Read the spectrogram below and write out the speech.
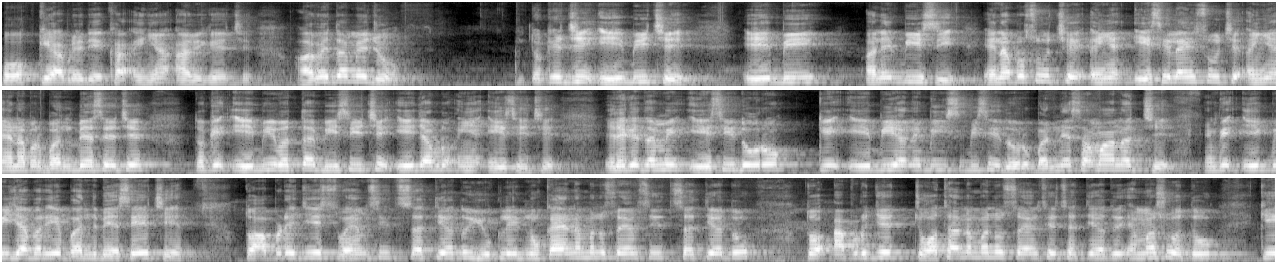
ઓકે, આપણી રેખા અહીંયા આવી ગઈ છે. હવે તમે જો તો કે જે એ બી છે એ બી અને બીસી એના પર શું છે? અહીંયા એસી લાઈન શું છે? અહીંયા એના પર બંધ બેસે છે. તો કે એ બી વત્તા બીસી છે, એ જ આપણું અહીંયા એસી છે. એટલે કે તમે એસી દોરો કે એ બી અને બી બીસી દોરો. બંને સમાન જ છે. કેમ કે એકબીજા પર એ બંધ બેસે છે. તો આપણે જે સ્વયંસિદ્ધ સત્ય હતું, યુક્લિડનું, કયા નંબરનું સ્વયંસિદ્ધ સત્ય હતું? તો આપણું જે ચોથા નંબરનું સ્વયંસિદ્ધ સત્ય હતું, એમાં શું હતું કે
